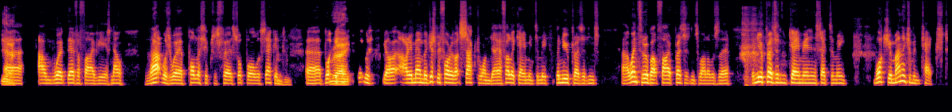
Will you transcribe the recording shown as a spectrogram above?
yeah. uh, and worked there for five years. Now that was where politics was first, football was 2nd mm-hmm. Uh, but right. it, it was, yeah. You know, I remember just before I got sacked one day, a fella came into me, the new president, I went through about five presidents while I was there. The new president came in and said to me, What's your management text?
